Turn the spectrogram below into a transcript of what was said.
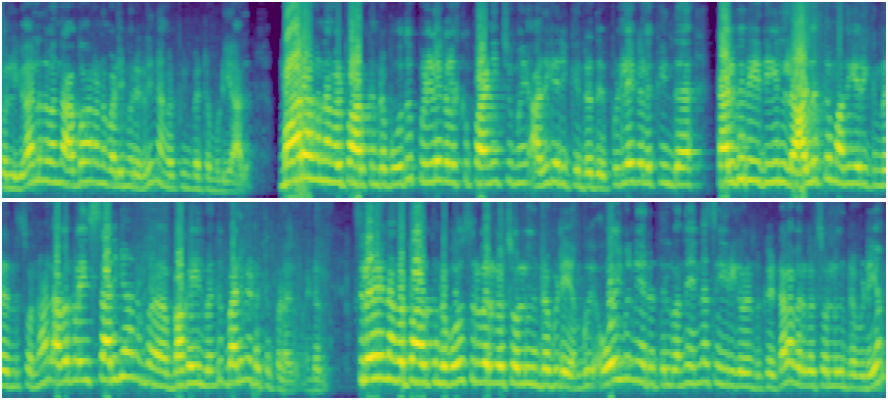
சொல்லியோ அல்லது வந்து அபாரண வழிமுறைகளை நாங்கள் பின்பற்ற முடியாது. மாறாக நாங்கள் பார்க்கின்ற போது பிள்ளைகளுக்கு பணிச்சுமை அதிகரிக்கின்றது. பிள்ளைகளுக்கு இந்த கல்வி ரீதியில் அழுத்தம் அதிகரிக்கின்றது என்று சொன்னால் அவர்களை சரியான வகையில் வந்து வழிநடத்தப்பட வேண்டும். சிலரை நாங்கள் பார்க்கின்ற போது சிறுவர்கள் சொல்லுகின்ற விடயம் ஓய்வு நேரத்தில் வந்து என்ன செய்கிறீர்கள் என்று கேட்டால் அவர்கள் சொல்லுகின்ற விடயம்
